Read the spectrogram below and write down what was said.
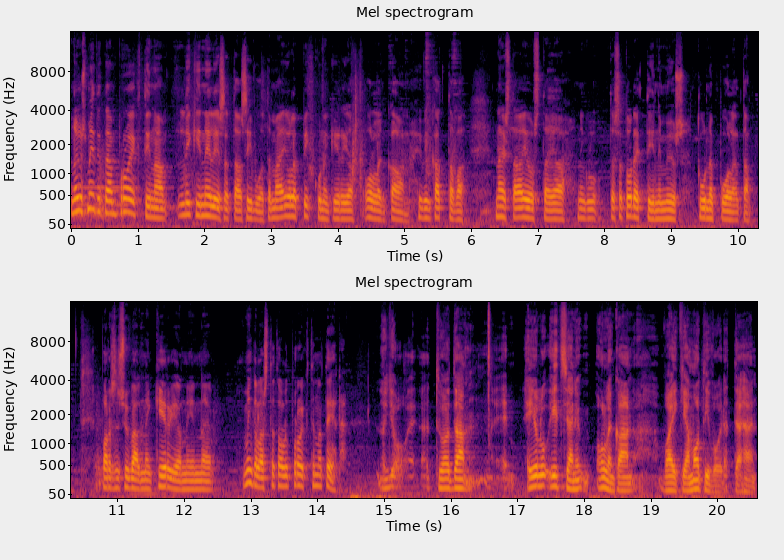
No jos mietitään projektina liki 400 sivua, tämä ei ole pikkuinen kirja ollenkaan. Hyvin kattava näistä ajoista ja niin kuin tässä todettiin, niin myös tunnepuolelta varsin syvällinen kirja, niin eh, minkälaista tätä oli projektina tehdä? No joo, tuota, ei ollut itseäni ollenkaan vaikea motivoida tähän.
